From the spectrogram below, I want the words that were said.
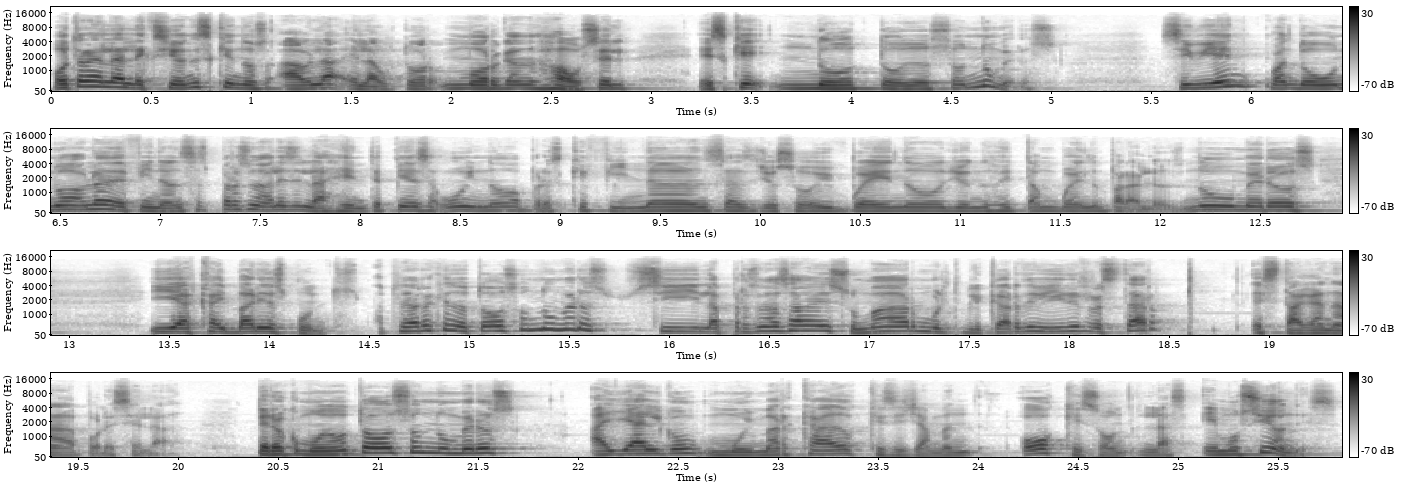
Otra de las lecciones que nos habla el autor Morgan Housel es que no todos son números. Si bien cuando uno habla de finanzas personales la gente piensa, uy no, pero es que finanzas, yo soy bueno, yo no soy tan bueno para los números. Y acá hay varios puntos. A pesar de que no todos son números, si la persona sabe sumar, multiplicar, dividir y restar, está ganada por ese lado. Pero como no todos son números, hay algo muy marcado que se llaman o que son las emociones.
